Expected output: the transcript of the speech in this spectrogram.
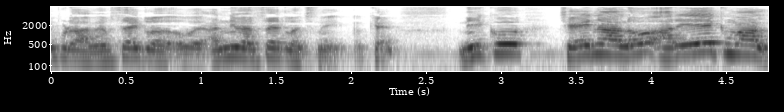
ఇప్పుడు ఆ వెబ్సైట్లో అన్ని వెబ్సైట్లు వచ్చినాయి ఓకే నీకు చైనాలో హరేక్ మాల్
